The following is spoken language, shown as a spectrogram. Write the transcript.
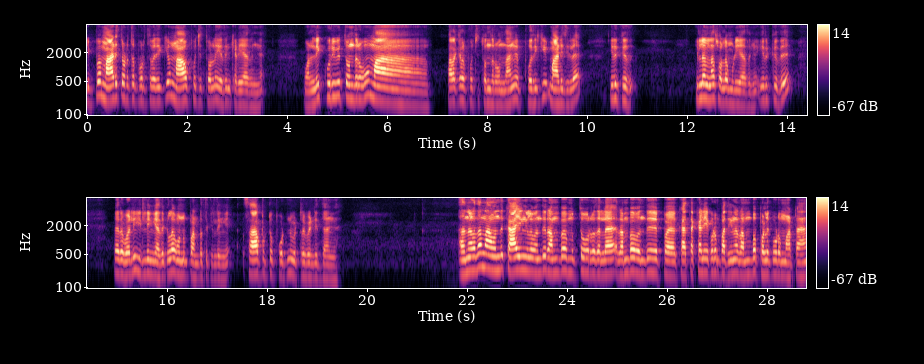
இப்போ மாடித்தோட்டத்தை பொறுத்த வரைக்கும் மாவுப்பூச்சி தொல்லை எதுவும் கிடையாதுங்க. ஒன்லி குருவி தொந்தரவும் மா பறக்கிற பூச்சி தொந்தரவும் தாங்க இப்போதைக்கு மாடியில் இருக்குது. இல்லைன்னா சொல்ல முடியாதுங்க. இருக்குது. வேறு வழி இல்லைங்க. அதுக்கெல்லாம் ஒன்றும் பண்ணுறதுக்கு இல்லைங்க. சாப்பிட்டு போட்டுன்னு விட்டுற வேண்டியது தாங்க அதனால தான் நான் வந்து காய்ங்களை வந்து ரொம்ப முத்த விட்றதில்ல. ரொம்ப வந்து இப்போ க தக்காளியை கூட பார்த்திங்கன்னா ரொம்ப பழுக்க விட மாட்டேன்.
